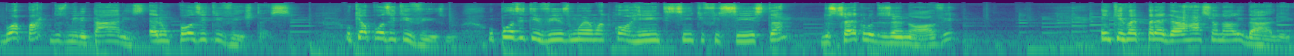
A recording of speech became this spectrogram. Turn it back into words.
boa parte dos militares eram positivistas. O que é o positivismo? O positivismo é uma corrente cientificista do século XIX em que vai pregar a racionalidade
